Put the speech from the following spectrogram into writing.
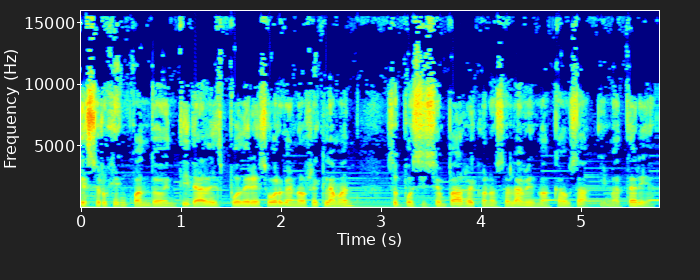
que surgen cuando entidades, poderes o órganos reclaman su posición para reconocer la misma causa y materia.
